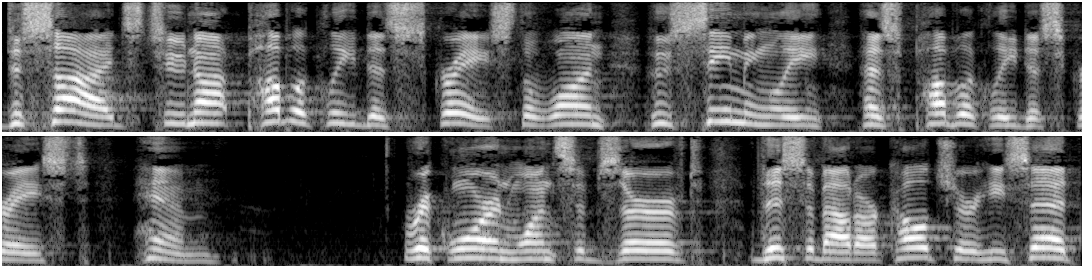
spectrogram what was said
decides to not publicly disgrace the one who seemingly has publicly disgraced him. Rick Warren once observed this about our culture. He said,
